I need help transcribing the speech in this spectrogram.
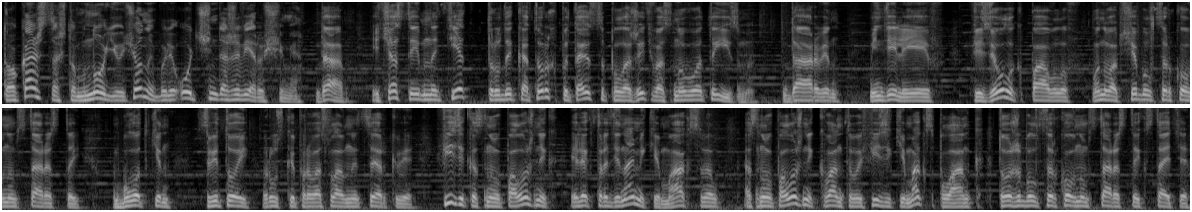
то окажется, что многие ученые были очень даже верующими. Да, и часто именно те, труды которых пытаются положить в основу атеизма. Дарвин, Менделеев, физиолог Павлов, он вообще был церковным старостой, Боткин, Святой Русской Православной Церкви, физик-основоположник электродинамики Максвелл, основоположник квантовой физики Макс Планк, тоже был церковным старостой, кстати,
